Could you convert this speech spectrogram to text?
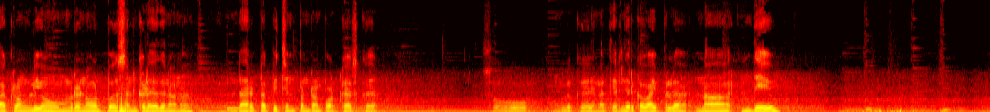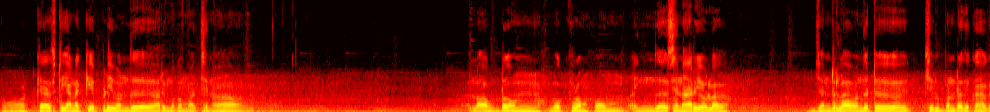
பேக்ரவுண்ட்லேயும் ரெனோட் பர்சன் கிடையாது நான். டைரெக்டாக பிச்சன் பண்ணுறேன் பாட்காஸ்ட்க்கு ஸோ உங்களுக்கு என்ன தெரிஞ்சிருக்க வாய்ப்பில்லை. நான் தேவ். பாட்காஸ்ட் எனக்கு எப்படி வந்து அறிமுகமாச்சுன்னா லாக்டவுன் ஒர்க் ஃப்ரம் ஹோம் இந்த சினாரியோவில் ஜென்ரலாக வந்துட்டு சில் பண்ணுறதுக்காக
